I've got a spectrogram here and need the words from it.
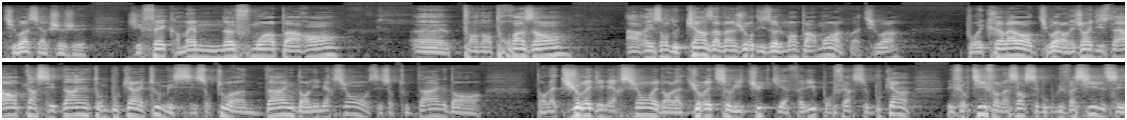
Tu vois, c'est-à-dire que je, je- j'ai fait quand même 9 mois par an, euh, pendant 3 ans, à raison de 15 à 20 jours d'isolement par mois, quoi, tu vois. Pour écrire la horde, tu vois. Alors les gens, ils disent, oh, putain, c'est dingue ton bouquin et tout, mais c'est surtout un dingue dans l'immersion. C'est surtout dingue dans, dans la durée d'immersion et dans la durée de solitude qu'il a fallu pour faire ce bouquin. Les furtifs, en un sens, c'est beaucoup plus facile. C'est,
